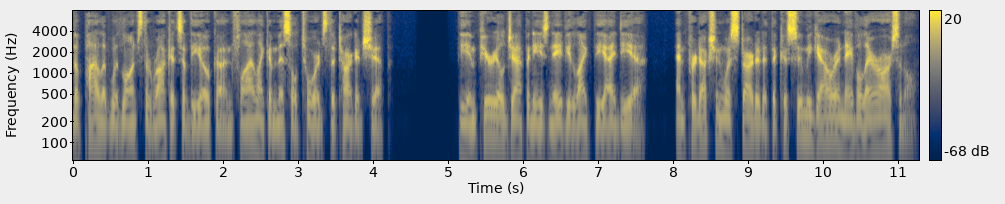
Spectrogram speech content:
the pilot would launch the rockets of the Oka and fly like a missile towards the target ship. The Imperial Japanese Navy liked the idea, and production was started at the Kasumigaura Naval Air Arsenal.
